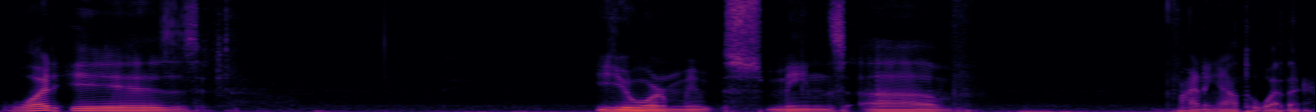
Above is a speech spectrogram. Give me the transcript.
What is your means of finding out the weather?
